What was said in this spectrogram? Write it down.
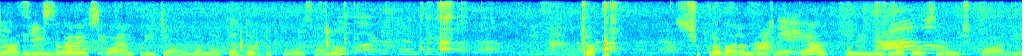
జాడి నిండుగా పోసుకోవాలి ఇప్పుడు ఈ జాడీలోనైతే దొడ్డుప్పు పోసాను. ప్రతి శుక్రవారం రోజు అయితే ఉప్పు నిండుగా పోసి ఉంచుకోవాలి.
